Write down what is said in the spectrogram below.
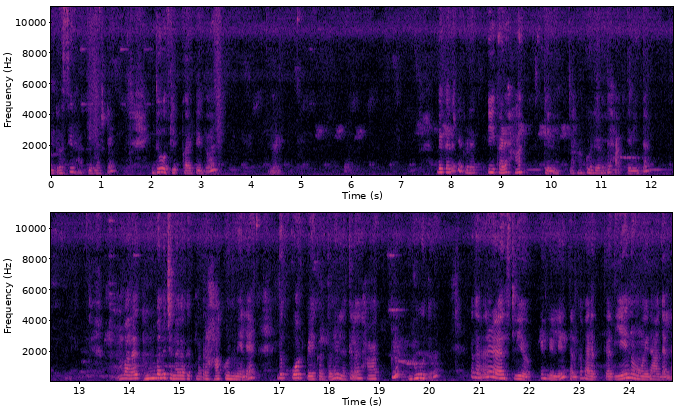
ಈ ಡ್ರೆಸ್ಸಿಗೆ ಹಾಕಿಲ್ಲ ಅಷ್ಟೇ. ಇದು ಫ್ಲಿಪ್ಕಾರ್ಟ್ ಇದು. ನೋಡಿ. ಬೇಕಾದರೆ ಈ ಕಡೆ ಈ ಕಡೆ ಹಾಕ್ತೀನಿ. ನಾನು ಹಾಕೊಂಡಿರೋದೆ ಹಾಕ್ತೀನಿ ಅಂತ. ತುಂಬ ಅಂದರೆ ತುಂಬಾ ಚೆನ್ನಾಗಾಗತ್ತೆ ಮಾತ್ರ ಹಾಕೊಂಡ್ಮೇಲೆ. ಇದು ಕೋಟ್ ಬೇಕಂತಲೂ ಇಲ್ಲ. ಕೆಲವೊಂದು ಹಾಕಿ ಬೂದು ಯಾಕಂದರೆ ಸ್ಲೀವ್ ಇಲ್ಲಿ ಇಲ್ಲಿ ತನಕ ಬರುತ್ತೆ. ಅದೇನು ಇದಾಗಲ್ಲ.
